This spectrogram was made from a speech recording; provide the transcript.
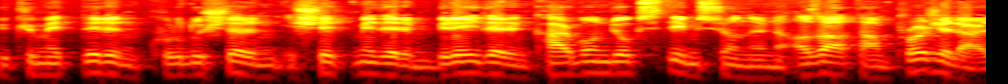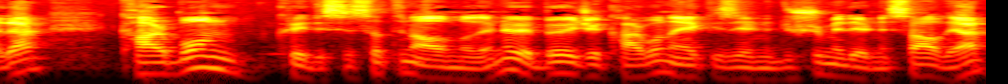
hükümetlerin, kuruluşların, işletmelerin, bireylerin karbondioksit emisyonlarını azaltan projelerden karbon kredisi satın almalarını ve böylece karbon ayak izlerini düşürmelerini sağlayan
